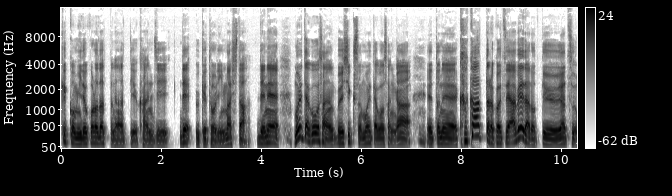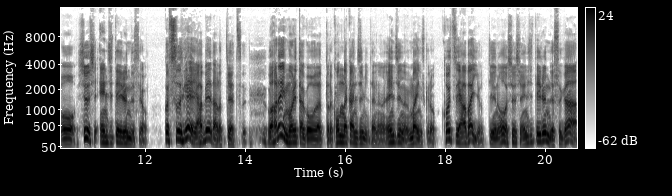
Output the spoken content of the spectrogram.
結構見どころだったなっていう感じで受け取りました。でね、森田剛さん、V6 の森田剛さんが、えっとね、関わったらこいつやべえだろっていうやつを終始演じているんですよ。これすげえやべえだろってやつ。悪い森田剛だったらこんな感じみたいな演じるのうまいんですけど、こいつやばいよっていうのを終始演じているんですが、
